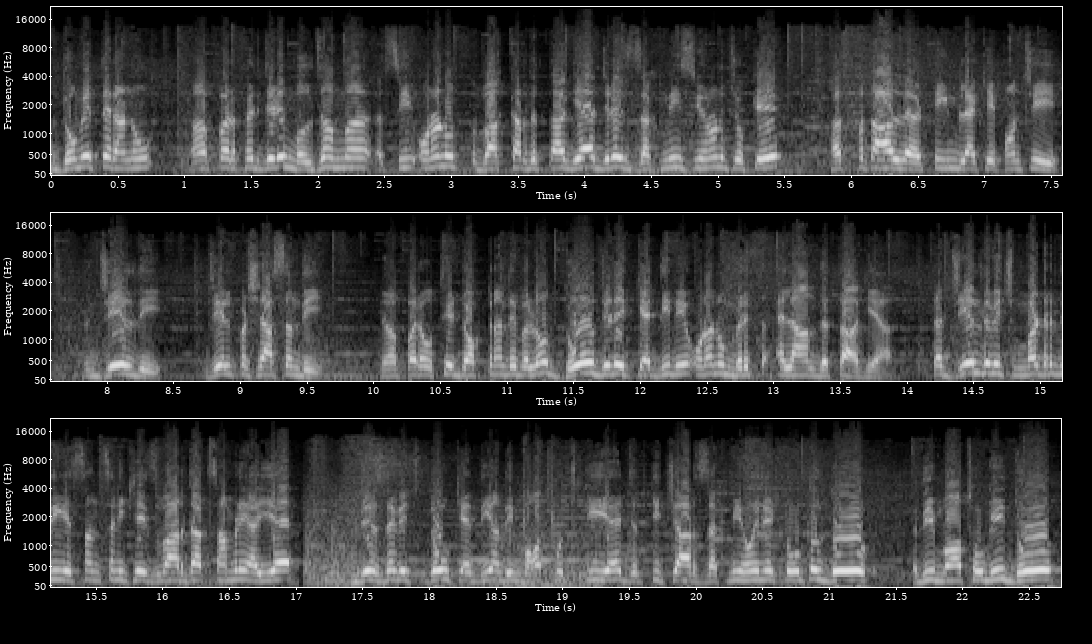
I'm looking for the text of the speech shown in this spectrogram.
ਦੋਵੇਂ ਧਿਰਾਂ ਨੂੰ ਪਰ ਫਿਰ ਜਿਹੜੇ ਮੁਲਜ਼ਮ ਸੀ, ਉਹਨਾਂ ਨੂੰ ਵੱਖ ਕਰ ਦਿੱਤਾ ਗਿਆ। ਜਿਹੜੇ ਜ਼ਖਮੀ ਸੀ, ਉਹਨਾਂ ਨੂੰ ਚੁੱਕ ਕੇ ਹਸਪਤਾਲ ਟੀਮ ਲੈ ਕੇ ਪਹੁੰਚੀ ਜੇਲ੍ਹ ਦੀ, ਜੇਲ੍ਹ ਪ੍ਰਸ਼ਾਸਨ ਦੀ। ਪਰ ਉੱਥੇ ਡਾਕਟਰਾਂ ਦੇ ਵੱਲੋਂ ਦੋ ਜਿਹੜੇ ਕੈਦੀ ਨੇ, ਉਹਨਾਂ ਨੂੰ ਮ੍ਰਿਤ ਐਲਾਨ ਦਿੱਤਾ ਗਿਆ। ਤਾਂ ਜੇਲ੍ਹ ਦੇ ਵਿੱਚ ਮਰਡਰ ਦੀ ਇਹ ਸਨਸਨੀਖੇਜ਼ ਵਾਰਦਾਤ ਸਾਹਮਣੇ ਆਈ ਹੈ, ਜਿਸ ਦੇ ਵਿੱਚ ਦੋ ਕੈਦੀਆਂ ਦੀ ਮੌਤ ਹੋ ਚੁੱਕੀ ਹੈ, ਜਦਕਿ ਚਾਰ ਜ਼ਖਮੀ ਹੋਏ ਨੇ। ਟੋਟਲ ਦੋ ਦੀ ਮੌਤ ਹੋ ਗਈ, ਦੋ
